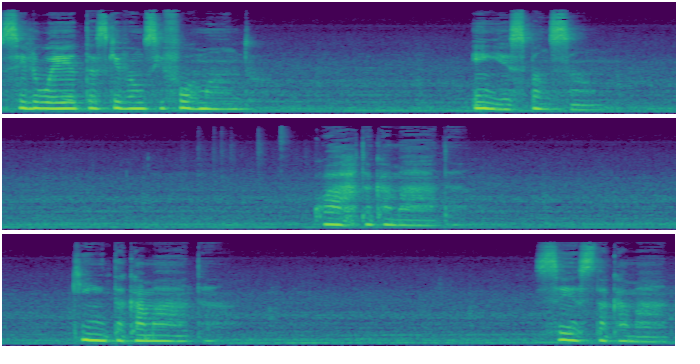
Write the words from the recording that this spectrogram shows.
silhuetas que vão se formando em expansão. quarta camada, quinta camada, sexta camada,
